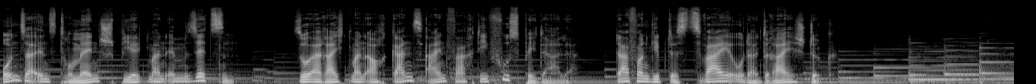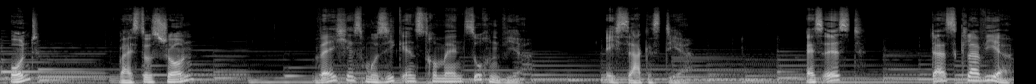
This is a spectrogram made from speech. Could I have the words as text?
unser Instrument spielt man im Sitzen. So erreicht man auch ganz einfach die Fußpedale. Davon gibt es zwei oder drei Stück. Und? Weißt du es schon? Welches Musikinstrument suchen wir? Ich sag es dir. Es ist das Klavier.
